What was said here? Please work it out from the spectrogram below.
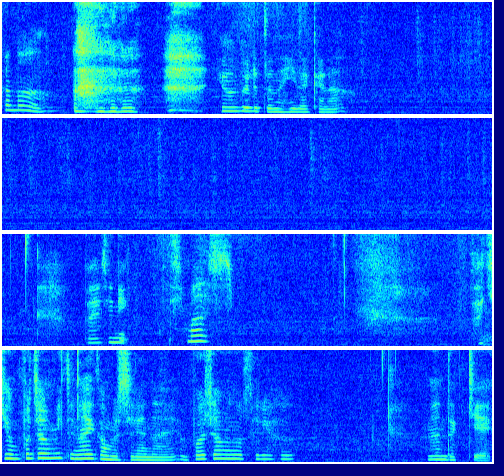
かな？ヨーグルトの日だから。大事にします。最近おぽちゃん見てないかもしれない。おぽちゃんのセリフ。なんだっけ？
